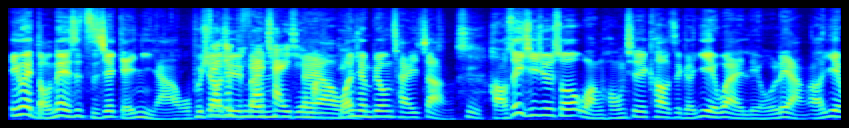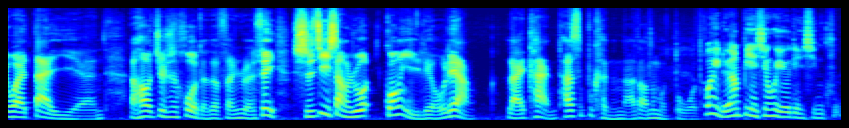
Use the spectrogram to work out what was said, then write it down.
因为抖内是直接给你啊，我不需要去分拆一些，对啊，完全不用拆账。是好，所以其实就是说，网红其实靠这个业外流量啊、业外代言，然后就是获得的分润。所以实际上，如果光以流量来看，他是不可能拿到那么多的。光以流量变现会有点辛苦。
